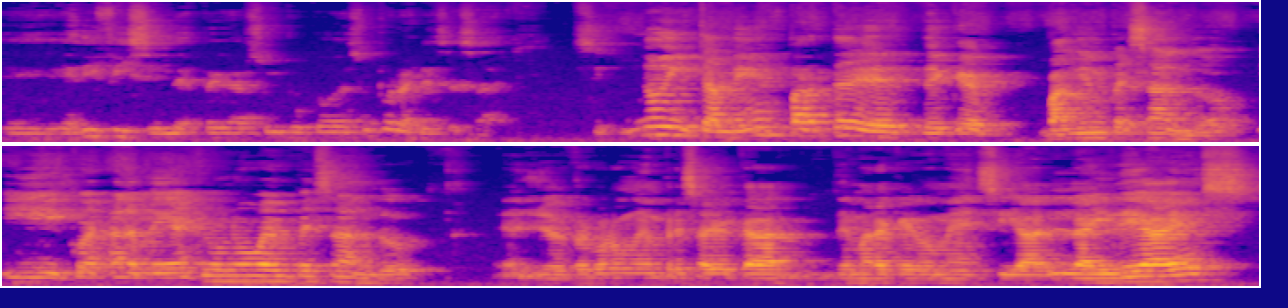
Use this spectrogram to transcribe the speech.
Eh, es difícil despegarse un poco de eso, pero es necesario. Sí, No, y también es parte de, de que van empezando y a la medida que uno va empezando, eh, yo recuerdo un empresario acá de Maracaibo me decía, la idea es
